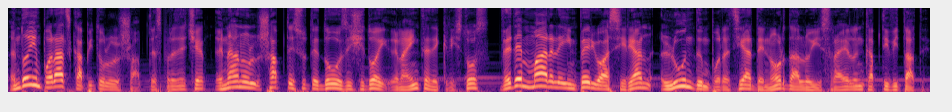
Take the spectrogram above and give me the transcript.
În 2 împărați, capitolul 17, în anul 722 înainte de Hristos, vedem Marele Imperiu Asirian luând împărăția de nord al lui Israel în captivitate.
